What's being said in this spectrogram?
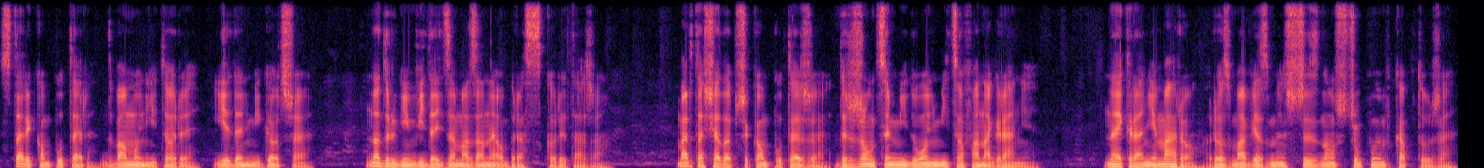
Stary komputer, dwa monitory, jeden migocze. Na drugim widać zamazany obraz z korytarza. Marta siada przy komputerze, drżącymi dłońmi cofa nagranie. Na ekranie Maro rozmawia z mężczyzną szczupłym w kapturze.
